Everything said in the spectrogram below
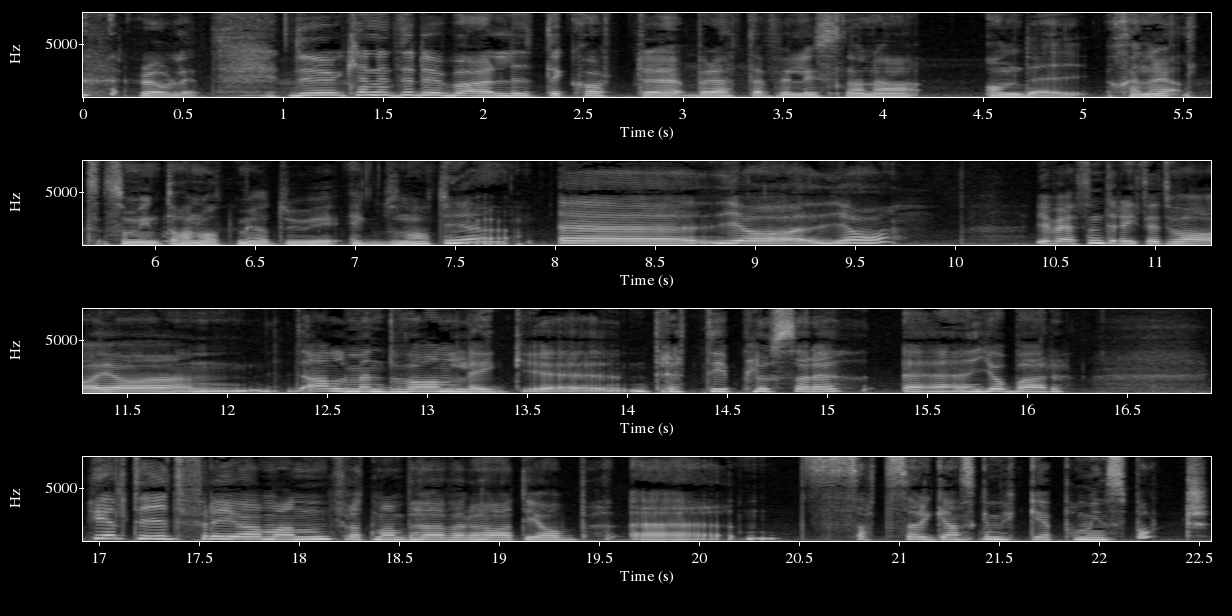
roligt. Du, kan inte du bara lite kort eh, berätta för lyssnarna om dig generellt som inte har något med att du är äggdonator ja. Uh, ja, ja, jag vet inte riktigt vad. Jag är en allmänt vanlig eh, 30-plussare. Eh, jobbar heltid för det gör man för att man behöver ha ett jobb. Eh, satsar ganska mycket på min sport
